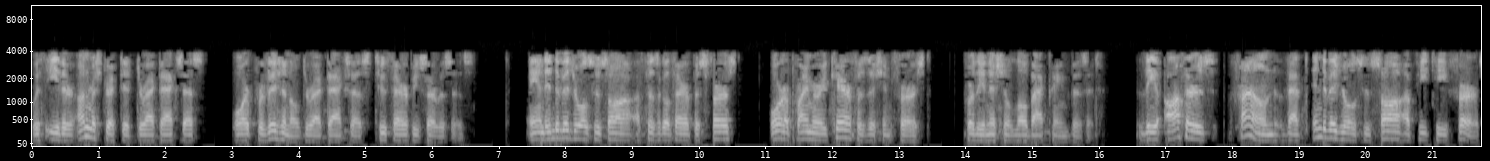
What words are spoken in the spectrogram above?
with either unrestricted direct access or provisional direct access to therapy services and individuals who saw a physical therapist first or a primary care physician first for the initial low back pain visit. The authors found that individuals who saw a PT first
